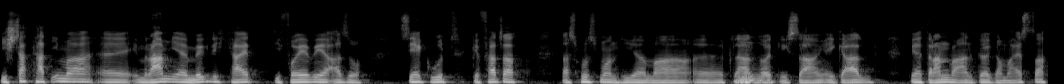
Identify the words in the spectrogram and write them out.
Die Stadt hat immer äh, im Rahmen ihrer Möglichkeit die Feuerwehr also sehr gut gefördert. Das muss man hier mal äh, klar und deutlich sagen, egal wer dran war an Bürgermeister.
